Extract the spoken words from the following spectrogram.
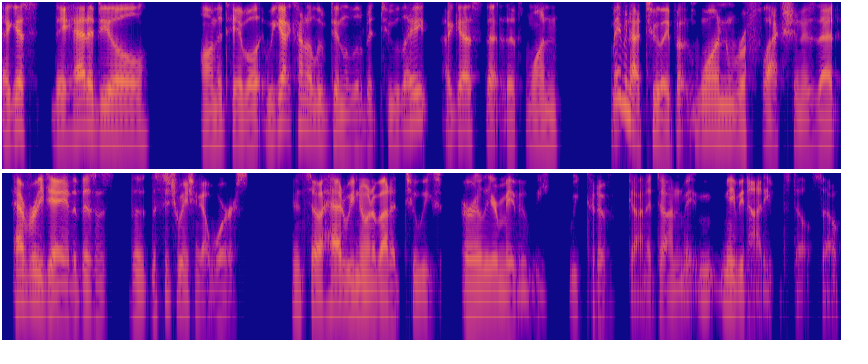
I guess they had a deal on the table. We got kind of looped in a little bit too late. I guess that that's one, maybe not too late, but one reflection is that every day the business, the, the situation got worse. And so had we known about it two weeks earlier, maybe we, we could have gotten it done. Maybe, not even still. So,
